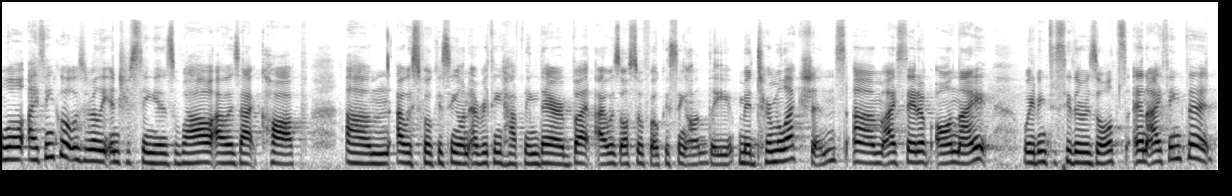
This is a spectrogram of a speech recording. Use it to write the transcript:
Well, I think what was really interesting is while I was at COP, um, I was focusing on everything happening there, but I was also focusing on the midterm elections. Um, I stayed up all night waiting to see the results, and I think that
